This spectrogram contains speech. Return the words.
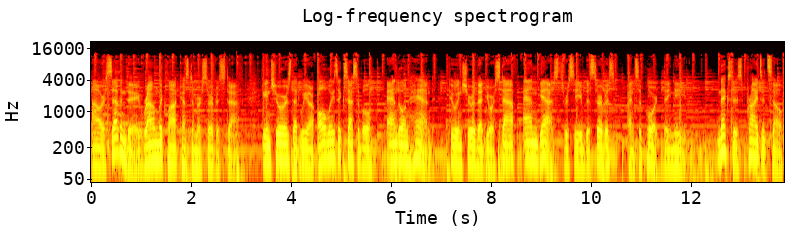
Our seven day round the clock customer service staff ensures that we are always accessible and on hand to ensure that your staff and guests receive the service and support they need. Nexus prides itself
